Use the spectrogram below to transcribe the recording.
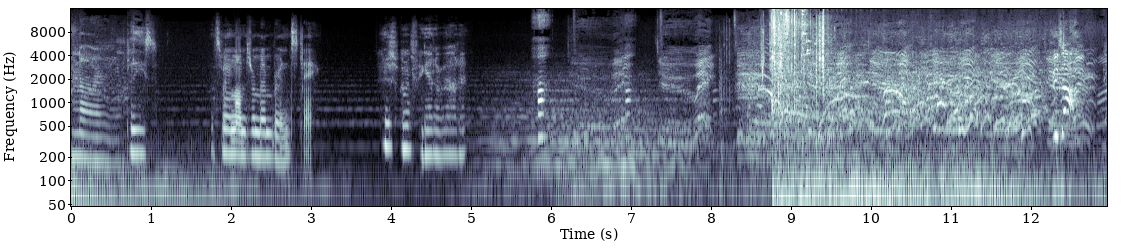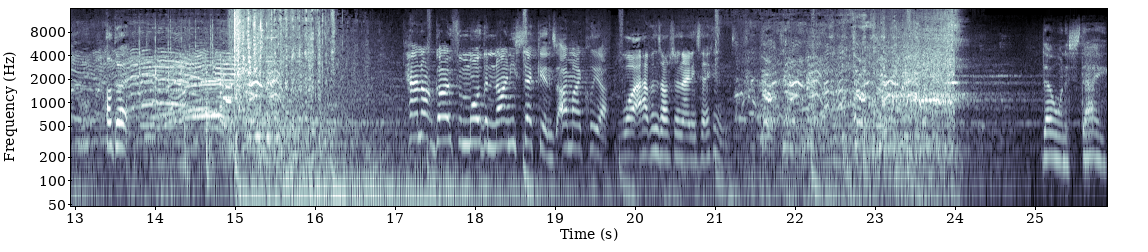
No. Please. It's my mom's Remembrance Day. I just want to forget about it. Who's up? I'll do it. Cannot go for more than 90 seconds. Am I clear? What happens after 90 seconds? They'll want to stay.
